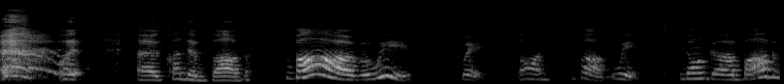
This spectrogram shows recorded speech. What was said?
what? Uh, quoi de Bob? Bob, oui. Oui. Bob. Bob, oui. Donc, euh, Bob,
